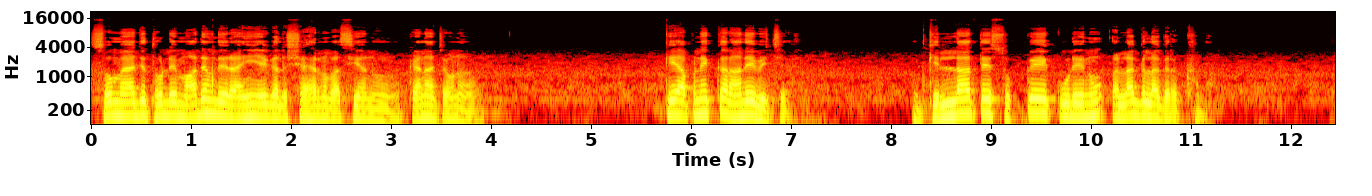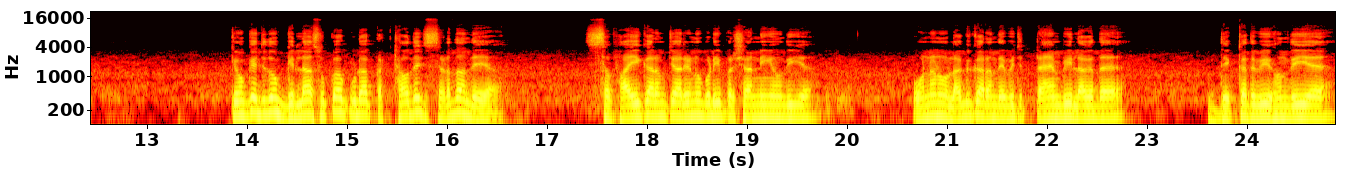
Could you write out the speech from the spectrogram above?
ਸੋ ਮੈਂ ਅੱਜ ਤੁਹਾਡੇ ਮਾਧਿਅਮ ਦੇ ਰਾਹੀਂ ਇਹ ਗੱਲ ਸ਼ਹਿਰ ਨਿਵਾਸੀਆਂ ਨੂੰ ਕਹਿਣਾ ਚਾਹਣਾ ਕਿ ਆਪਣੇ ਘਰਾਂ ਦੇ ਵਿੱਚ ਗਿੱਲਾ ਤੇ ਸੁੱਕੇ ਕੂੜੇ ਨੂੰ ਅਲੱਗ-ਅਲੱਗ ਰੱਖਣ। ਕਿਉਂਕਿ ਜਦੋਂ ਗਿੱਲਾ ਸੁੱਕਾ ਕੂੜਾ ਇਕੱਠਾ ਉਹਦੇ 'ਚ ਸਿੱਟ ਦਿੰਦੇ ਆ, ਸਫ਼ਾਈ ਕਰਮਚਾਰੀ ਨੂੰ ਬੜੀ ਪਰੇਸ਼ਾਨੀ ਆਉਂਦੀ ਆ। ਉਹਨਾਂ ਨੂੰ ਅਲੱਗ ਕਰਨ ਦੇ ਵਿੱਚ ਟਾਈਮ ਵੀ ਲੱਗਦਾ ਹੈ, ਦਿੱਕਤ ਵੀ ਹੁੰਦੀ ਹੈ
